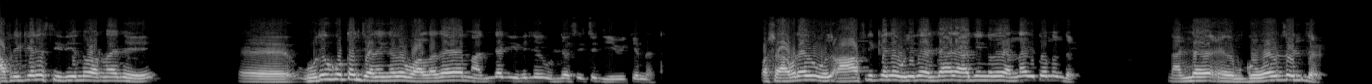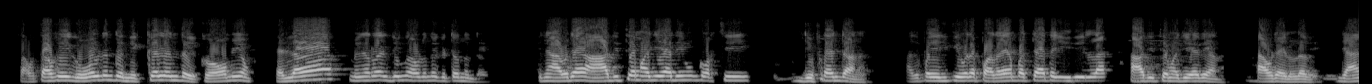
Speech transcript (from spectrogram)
ആഫ്രിക്കയിലെ സ്ഥിതി എന്ന് പറഞ്ഞാൽ ഒരു കൂട്ടം ജനങ്ങൾ വളരെ നല്ല രീതിയിൽ ഉല്ലസിച്ച് ജീവിക്കുന്നുണ്ട്. പക്ഷെ അവിടെ ആഫ്രിക്കയിലെ ഉള്ള എല്ലാ രാജ്യങ്ങളും എണ്ണ കിട്ടുന്നുണ്ട്. നല്ല ഗോൾഡ് ഉണ്ട്. സൗത്ത് ആഫ്രിക്ക ഗോൾഡ് ഉണ്ട് നിക്കൽ ഉണ്ട് ക്രോമിയം എല്ലാ മിനറൽ ഇതും അവിടെ നിന്ന് കിട്ടുന്നുണ്ട്. പിന്നെ അവിടെ ആദിത്യ മര്യാദയും കുറച്ച് ഡിഫറെന്റ് ആണ്. അതിപ്പോ എനിക്ക് ഇവിടെ പറയാൻ പറ്റാത്ത രീതിയിലുള്ള ആദിത്യ മര്യാദയാണ് അവിടെ ഉള്ളത് ഞാൻ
